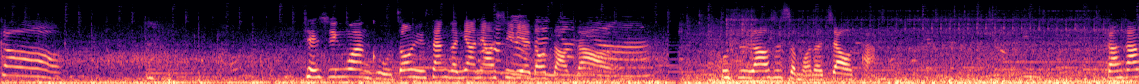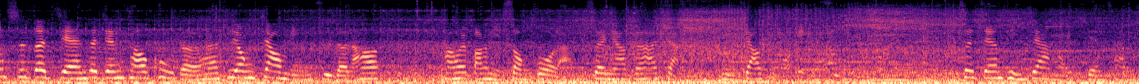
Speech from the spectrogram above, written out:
狗。千辛万苦，终于三个尿尿系列都找到了。不知道是什么的教堂。刚刚吃这间，这间超酷的，它是用叫名字的，然后。他会帮你送过来，所以你要跟他讲你叫什么名字。这间平价海鲜餐厅。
